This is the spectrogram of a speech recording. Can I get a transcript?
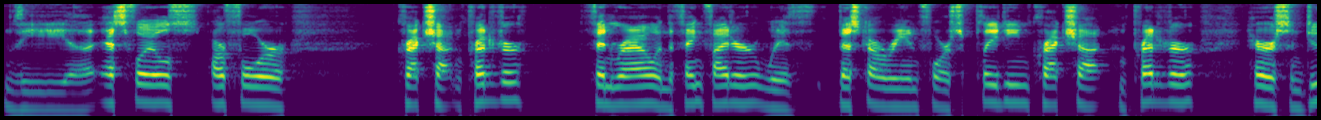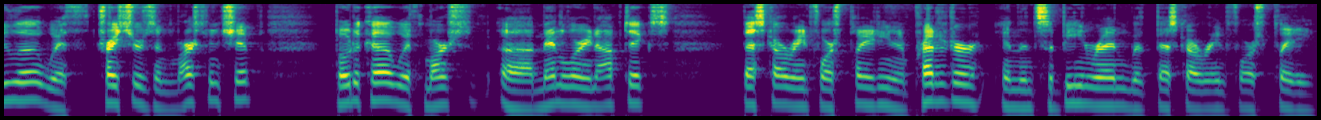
the uh, S foils, R4, Crackshot, and Predator. Fenn Rau and the Fang Fighter with Beskar Reinforced Plating, Crackshot, and Predator. Hera Syndulla with Tracers and Marksmanship. Bodica with Mars, uh, Mandalorian Optics, Beskar Reinforced Plating, and Predator. And then Sabine Wren with Beskar Reinforced Plating.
